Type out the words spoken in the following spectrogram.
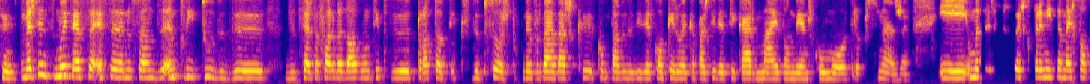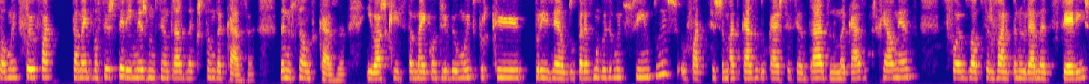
Sim. Mas sente-se muito essa, essa noção de amplitude de, de, de certa forma, de algum tipo de protótipos de pessoas, porque na verdade acho que, como estavas a dizer, qualquer um é capaz de identificar mais ou menos com uma outra personagem. E uma das questões que para mim também ressaltou muito foi o facto também de vocês terem mesmo centrado na questão da casa, da noção de casa. E eu acho que isso também contribuiu muito porque, por exemplo, parece uma coisa muito simples o facto de ser chamado casa do cais ser centrado numa casa, mas realmente, se formos observar o panorama de séries,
